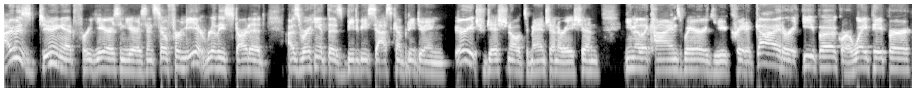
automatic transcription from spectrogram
I was doing it for years and years. And so for me, it really started. I was working at this B2B SaaS company doing very traditional demand generation, you know, the kinds where you create a guide or an ebook or a white paper,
